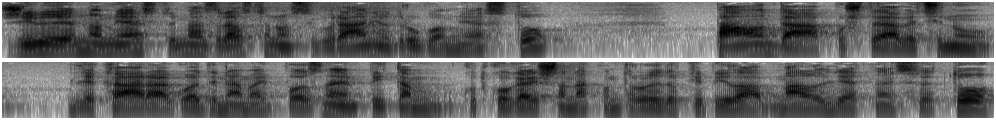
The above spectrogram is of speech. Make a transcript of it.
živio u jednom mjestu, ima zdravstveno osiguranje u drugom mjestu, pa onda, pošto ja većinu ljekara godinama i poznajem, pitam kod koga je išla na kontroli dok je bila maloljetna i sve to,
